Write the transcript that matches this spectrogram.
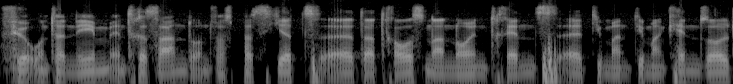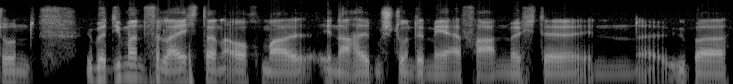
für Unternehmen interessant und was passiert äh, da draußen an neuen Trends, äh, die, man, die man kennen sollte und über die man vielleicht dann auch mal in einer halben Stunde mehr erfahren möchte, in, äh, über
